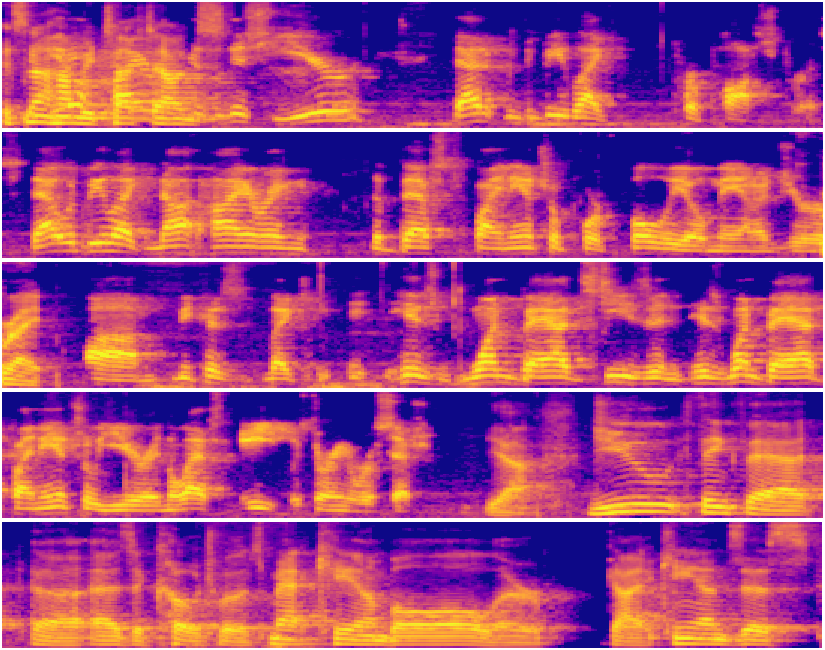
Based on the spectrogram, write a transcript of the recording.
it's not how many touchdowns this year. That would be like preposterous. That would be like not hiring the best financial portfolio manager, right? Um, because like his one bad season, his one bad financial year in the last eight was during a recession. Yeah. Do you think that uh, as a coach, whether it's Matt Campbell or guy at Kansas,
